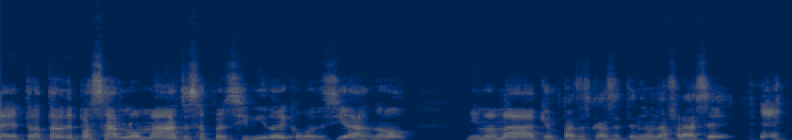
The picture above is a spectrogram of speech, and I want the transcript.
eh, tratar de pasarlo más desapercibido y como decía, ¿no? Mi mamá, que en paz descanse, tenía una frase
